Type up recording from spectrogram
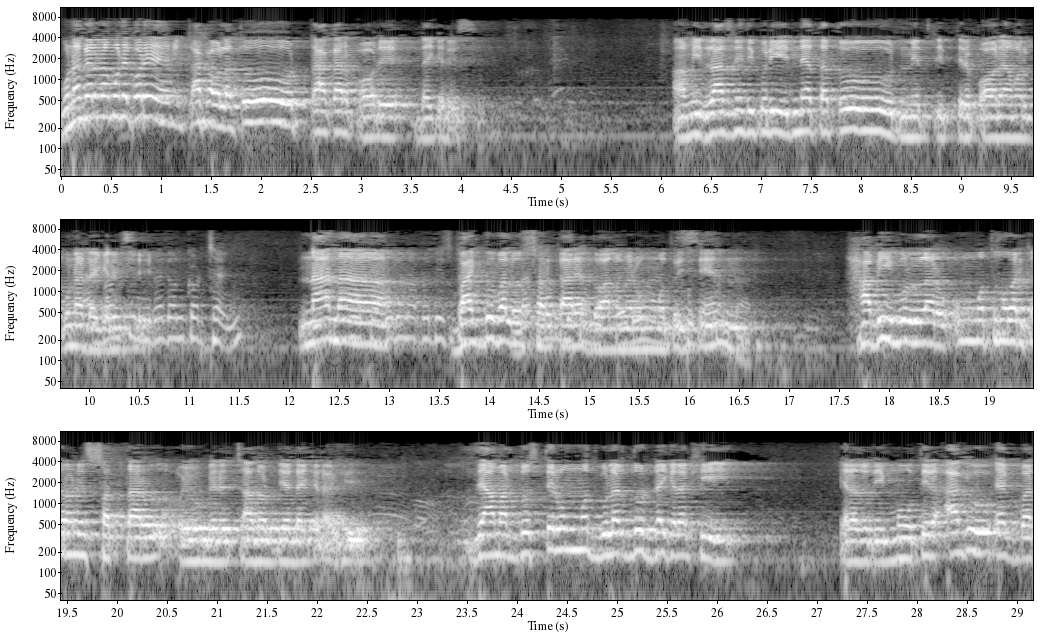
গুণাগাররা মনে করে আমি টাকাওয়ালা তো টাকার পরে ডাইকে রয়েছি। আমি রাজনীতি করি নেতা তো নেতৃত্বের পরে আমার গুণা ডাইকে রয়েছে। নিবেদন করছেন। না না ভাগ্য ভালো সরকারের দোয়ালমের উন্মত হয়েছেন হাবিবুল্লাহর উন্মত হওয়ার কারণে সত্তার ওয়েবের চাদর দিয়ে ডাইকে রাখি। যে আমার দোস্তের উম্মতগুলার দূর ডাইকে রাখি। এরা যদি মৌতের আগেও একবার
